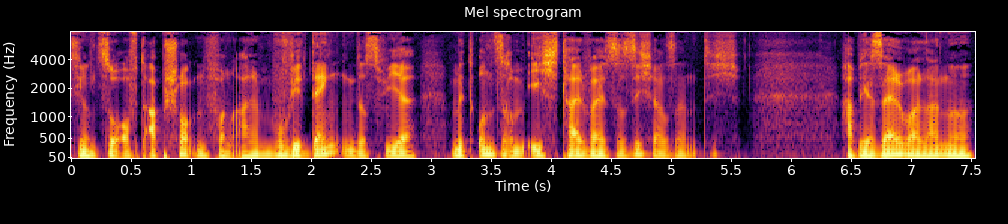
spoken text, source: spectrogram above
die uns so oft abschotten von allem, wo wir denken, dass wir mit unserem Ich teilweise sicher sind. Ich habe ja selber lange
